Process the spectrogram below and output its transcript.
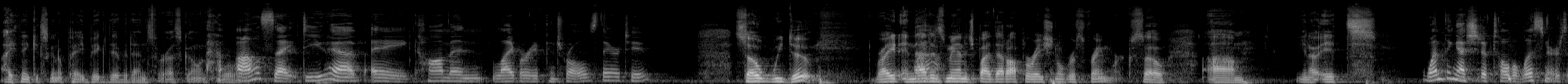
I think it's going to pay big dividends for us going forward. I'll say, do you have a common library of controls there too? So we do, right? And that Wow. is managed by that operational risk framework. So, um, you know, it's, One thing I should have told the listeners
